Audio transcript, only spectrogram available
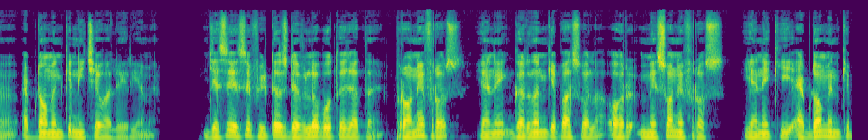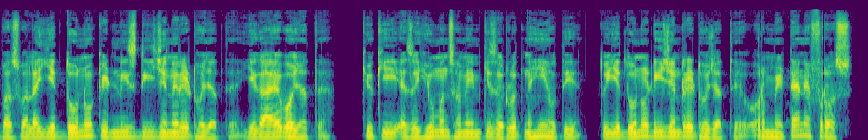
एब्डोमेन के नीचे वाले एरिया में। जैसे जैसे फीटस डेवलप होता जाता है प्रोनेफ्रॉस यानी गर्दन के पास वाला, और मेसोनेफ्रॉस यानी कि एब्डोमेन के पास वाला, ये दोनों किडनीज डीजेनरेट हो जाते हैं, ये गायब हो जाते हैं। क्योंकि एज ए ह्यूमंस हमें इनकी ज़रूरत नहीं होती है तो ये दोनों डीजेनरेट हो जाते हैं। और मेटानेफ्रोस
